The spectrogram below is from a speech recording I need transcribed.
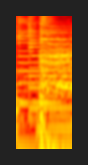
Yeah.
